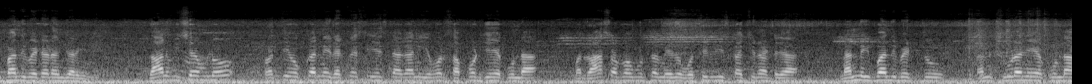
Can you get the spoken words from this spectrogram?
ఇబ్బంది పెట్టడం జరిగింది. దాని విషయంలో ప్రతి ఒక్కరిని రిక్వెస్ట్ చేసినా కానీ ఎవరు సపోర్ట్ చేయకుండా మరి రాష్ట్ర ప్రభుత్వం ఏదో ఒత్తిడి తీసుకొచ్చినట్టుగా నన్ను ఇబ్బంది పెడుతూ నన్ను చూడనీయకుండా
